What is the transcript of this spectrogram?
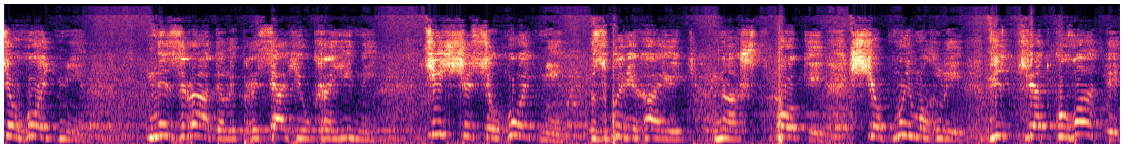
сьогодні не зрадили присяги України, ті, що сьогодні зберігають наш спокій, щоб ми могли відсвяткувати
